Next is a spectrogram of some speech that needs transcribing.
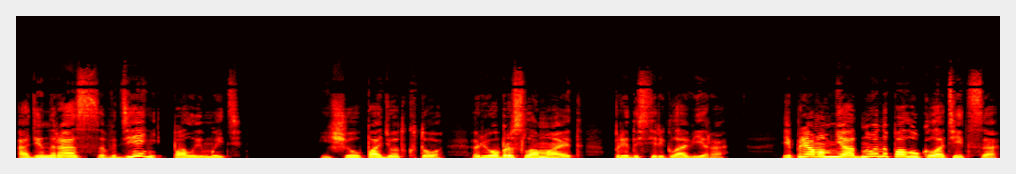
один раз в день полы мыть? «Еще упадет кто, ребра сломает», — предостерегла Вера. «И прямо мне одной на полу колотиться»,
